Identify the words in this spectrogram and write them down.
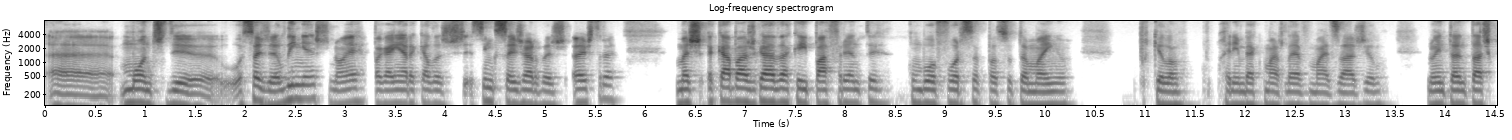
uh, montes de, ou seja, linhas, não é? Para ganhar aquelas 5, 6 jardas extra, mas acaba a jogada a cair para a frente com boa força para o seu tamanho porque ele é um running back mais leve, mais ágil. No entanto, acho que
